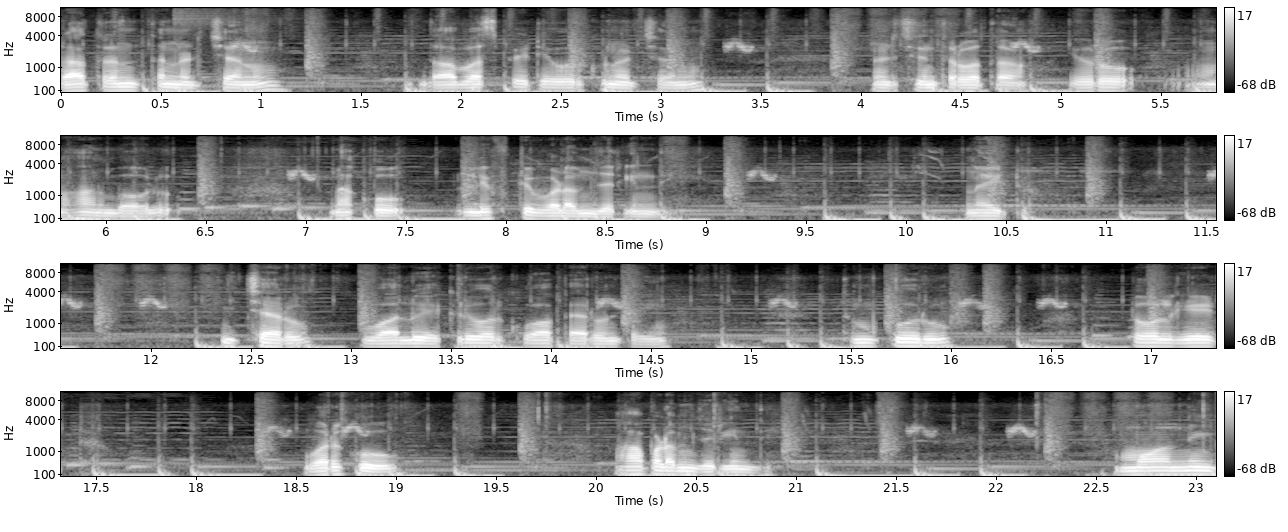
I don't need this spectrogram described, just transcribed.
రాత్రంతా నడిచాను. దాబాస్పేట వరకు నడిచాను. నడిచిన తర్వాత ఎవరో మహానుభావులు నాకు లిఫ్ట్ ఇవ్వడం జరిగింది. నైట్ ఇచ్చారు. వాళ్ళు ఎక్కడి వరకు ఆపారు ఉంటాయి తుమ్కూరు టోల్ గేట్ వరకు ఆపడం జరిగింది. మార్నింగ్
